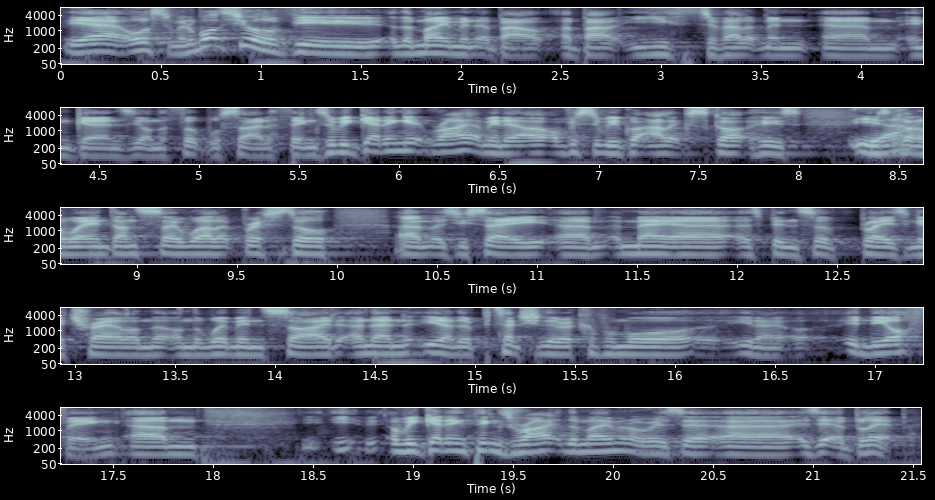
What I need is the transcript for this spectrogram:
Yeah, awesome. And what's your view at the moment about about youth development um, in Guernsey on the football side of things? Are we getting it right? I mean, obviously we've got Alex Scott who's, who's yeah. gone away and done so well at Bristol. Um, as you say, um, Maya has been sort of blazing a trail on the on the women's side, and then you know there potentially there are a couple more you know in the offing. Um, are we getting things right at the moment, or is it uh, is it a blip?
